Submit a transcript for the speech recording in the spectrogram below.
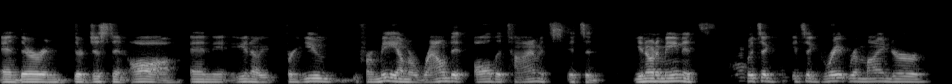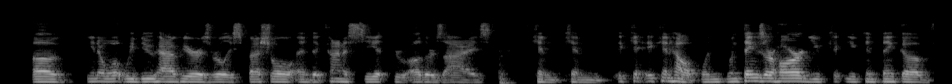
and they're in they're just in awe. And you know, for you, for me, I'm around it all the time. It's it's a you know what I mean. It's it's a it's a great reminder of you know what we do have here is really special and to kind of see it through others eyes can can it can it can help. When when things are hard you can you can think of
